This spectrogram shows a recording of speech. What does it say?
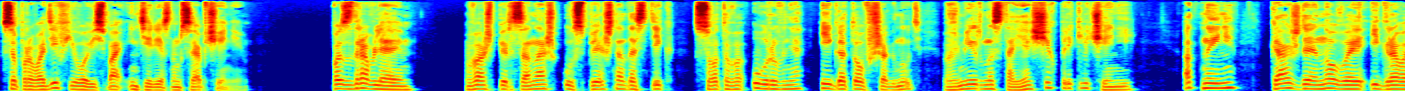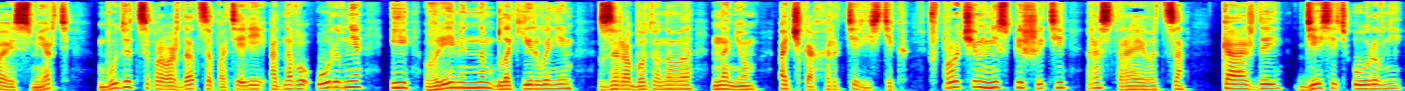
сопроводив его весьма интересным сообщением. «Поздравляем! Ваш персонаж успешно достиг сотого уровня и готов шагнуть в мир настоящих приключений. Отныне каждая новая игровая смерть будет сопровождаться потерей одного уровня и временным блокированием заработанного на нем очка характеристик. Впрочем, не спешите расстраиваться. Каждые 10 уровней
